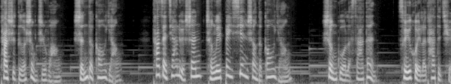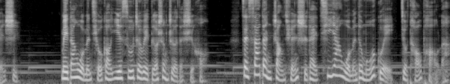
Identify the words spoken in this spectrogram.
他是得胜之王，神的羔羊。他在加略山成为被献上的羔羊，胜过了撒旦，摧毁了他的权势。每当我们求告耶稣这位得胜者的时候，在撒旦掌权时代欺压我们的魔鬼就逃跑了。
